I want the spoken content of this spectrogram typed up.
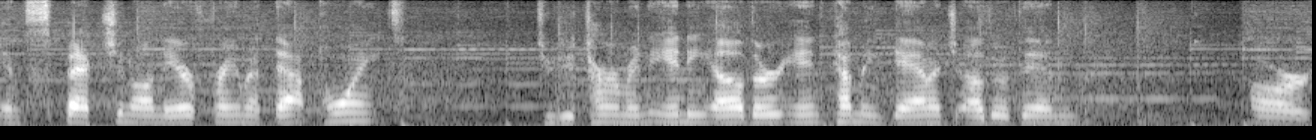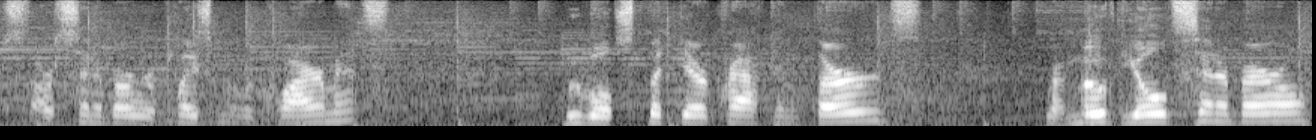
inspection on the airframe at that point to determine any other incoming damage other than our, our replacement requirements. We will split the aircraft in thirds, remove the old center barrel,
